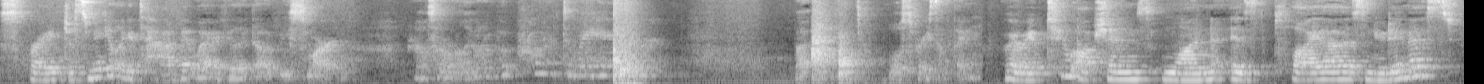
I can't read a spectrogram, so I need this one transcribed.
spray just to make it like a tad bit wet. I feel like that would be smart. But I also don't really want to put product in my hair. But we'll spray something. Okay, we have two options. One is Playa's New Day Mist.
